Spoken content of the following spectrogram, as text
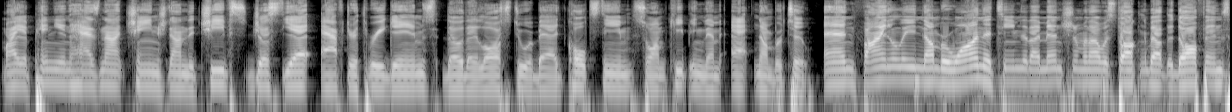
My opinion has not changed on the Chiefs just yet after three games, though they lost to a bad Colts team, so I'm keeping them at number two. And finally, number one, a team that I mentioned when I was talking about the Dolphins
